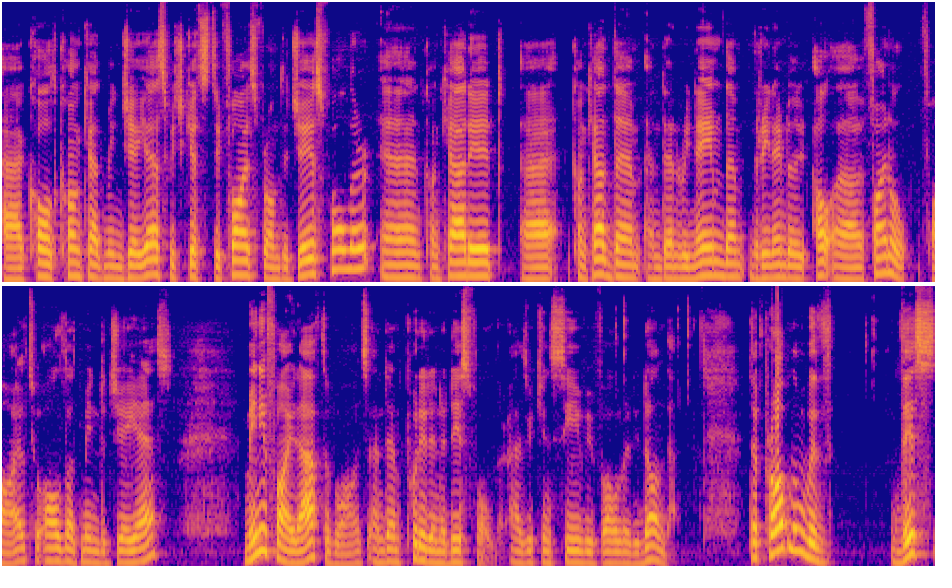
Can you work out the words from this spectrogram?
uh, called concat.min.js which gets the files from the JS folder and concat it, uh, concat them and then rename them, rename the uh, final file to all.min.js, minify it afterwards and then put it in a dist folder. As you can see we've already done that. The problem with this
